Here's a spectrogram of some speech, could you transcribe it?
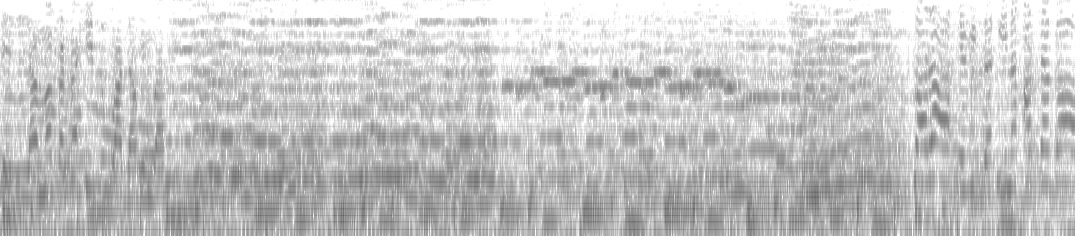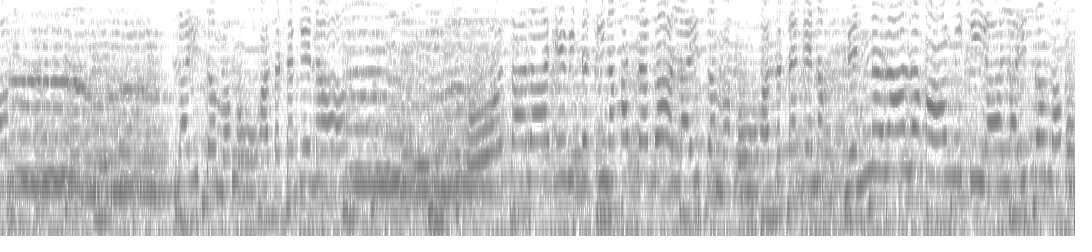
සෙල්ලමකට හිතුවද උඹ. සරා එවිට ඉන අතගා. ලයිසම ඔහු අතටගෙන සරා එවිට ඉන අතගා ලයිසම ඔහු අතටගෙන මෙන්න රාල හාමි කියා ලයිසම ඔහු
